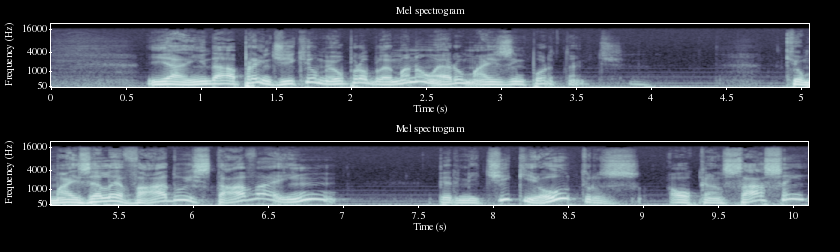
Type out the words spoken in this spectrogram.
e ainda aprendi que o meu problema não era o mais importante. Que o mais elevado estava em permitir que outros alcançassem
